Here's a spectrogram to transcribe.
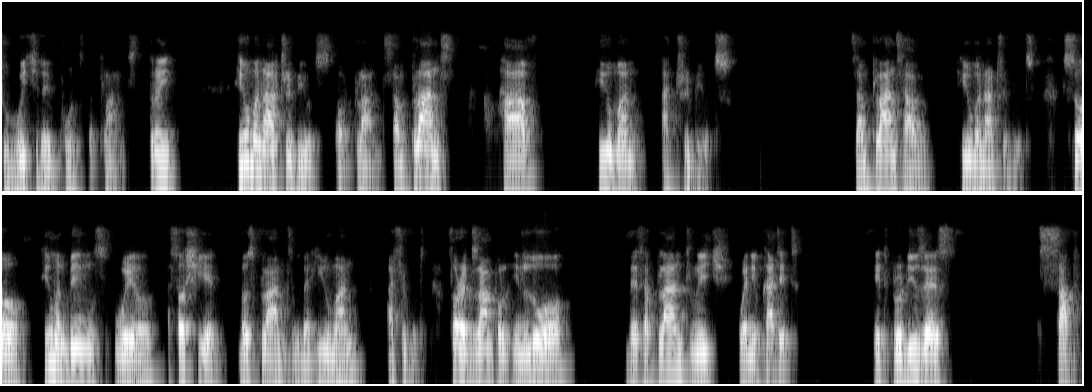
to which they put the plants. Three, human attributes of plants. Some plants have human attributes. Some plants have human attributes. So human beings will associate those plants with a human attribute. For example, in Luo, there's a plant which, when you cut it, it produces sap,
